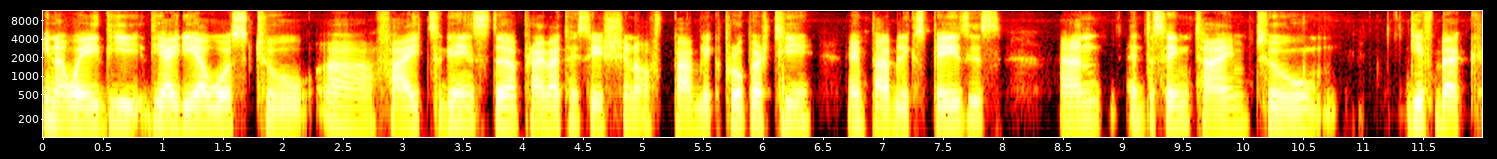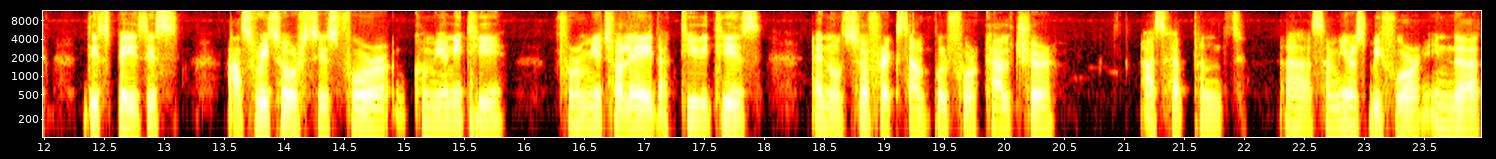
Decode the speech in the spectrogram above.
in a way, the, the idea was to uh, fight against the privatization of public property and public spaces, and at the same time to give back these spaces as resources for community, for mutual aid activities, and also, for example, for culture, as happened uh, some years before in the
